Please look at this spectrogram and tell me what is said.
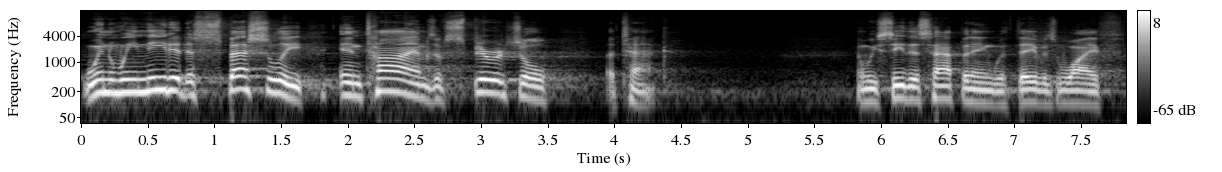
when we need it, especially in times of spiritual attack. And we see this happening with David's wife.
